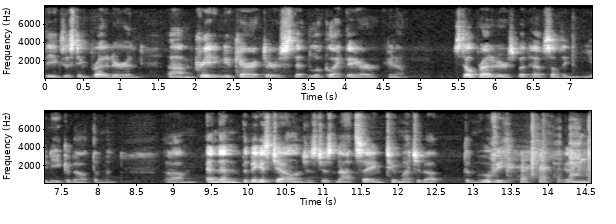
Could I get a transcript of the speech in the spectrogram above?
the existing predator and um, creating new characters that look like they are you know still predators but have something unique about them. And, um, and then the biggest challenge is just not saying too much about the movie and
